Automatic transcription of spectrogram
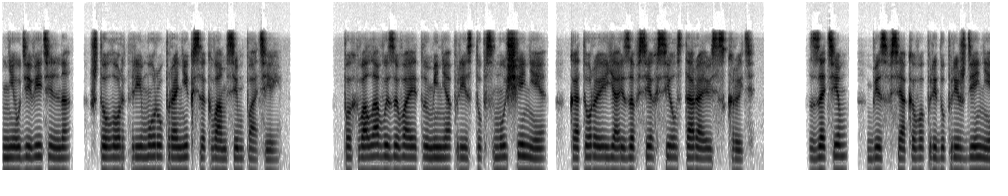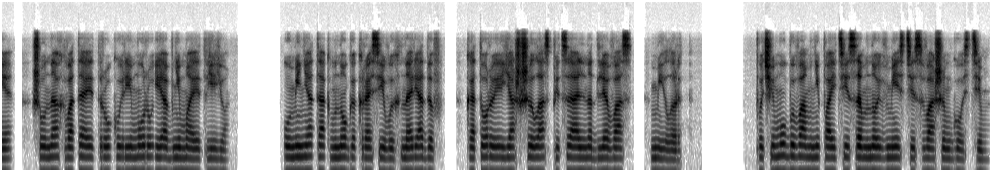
Неудивительно, что лорд Римуру проникся к вам симпатией. Похвала вызывает у меня приступ смущения, которое я изо всех сил стараюсь скрыть. Затем, без всякого предупреждения, Шуна хватает руку Римуру и обнимает ее. У меня так много красивых нарядов, которые я сшила специально для вас, Миллард. Почему бы вам не пойти со мной вместе с вашим гостем?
